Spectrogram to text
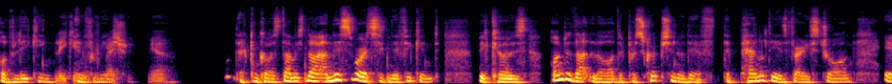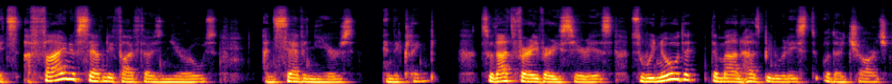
of leaking, leaking information. information. Yeah. That can cause damage. Now, and this is where it's significant because under that law, the prescription of the, the penalty is very strong. It's a fine of 75,000 euros and seven years in the clink. So that's very, very serious. So we know that the man has been released without charge,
